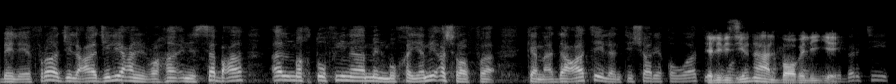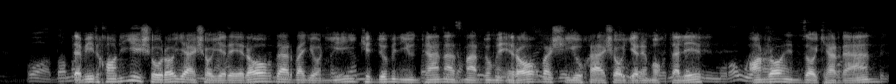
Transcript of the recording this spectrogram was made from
بالإفراج العاجل عن الرهائن السبعة المخطوفين من مخيم أشرف كما دعت إلى انتشار قوات تلویزیون البابلیه دبیرخانه شورای اشایر عراق در بیانیه‌ای که دو میلیون تن از مردم عراق و شیوخ اشایر مختلف آن را امضا کردهاند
